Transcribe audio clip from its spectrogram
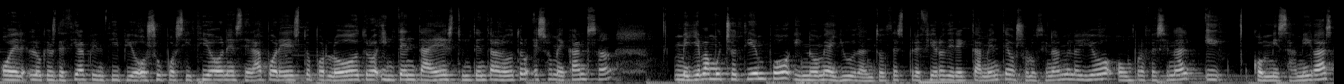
o lo que os decía al principio, o suposiciones, será por esto, por lo otro, intenta esto, intenta lo otro, eso me cansa me lleva mucho tiempo y no me ayuda, entonces prefiero directamente o solucionármelo yo o un profesional y con mis amigas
